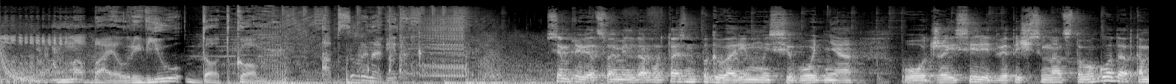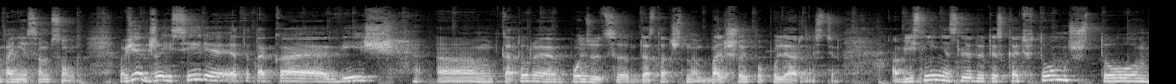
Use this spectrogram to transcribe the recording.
MobileReview.com Обзоры на вид. Всем привет, с вами Эльдар Муртазин. Поговорим мы сегодня о J-серии 2017 года от компании Samsung. Вообще J-серия это такая вещь, эм, которая пользуется достаточно большой популярностью. Объяснение следует искать в том, что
